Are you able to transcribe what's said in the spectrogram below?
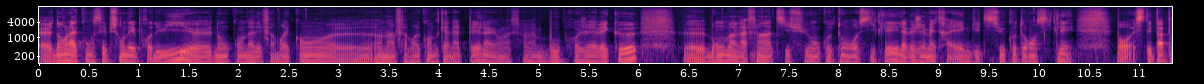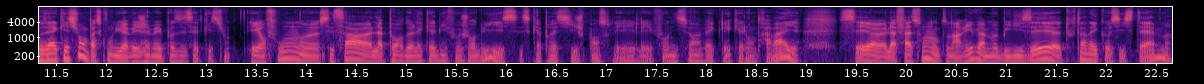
euh, dans la conception des produits. Euh, donc on a des fabricants, on a un fabricant de canapé, là on a fait un beau projet avec eux. bon, ben, on a fait un tissu en coton recyclé, il avait jamais travaillé avec du tissu coton recyclé. Bon, il s'était pas posé la question parce qu'on lui avait jamais posé cette question. Et en fond, euh, c'est ça l'apport de la CAMIF aujourd'hui, et c'est ce qu'apprécient, je pense, les, fournisseurs avec lesquels on travaille, c'est euh, la façon dont on arrive à mobiliser euh, tout un écosystème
